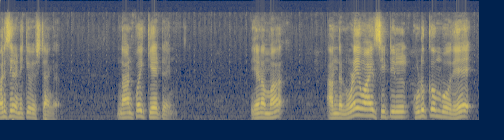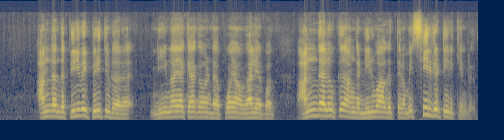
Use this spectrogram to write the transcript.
வரிசையில் நிற்க வச்சிட்டாங்க. நான் போய் கேட்டேன். ஏனம்மா அந்த நுழைவாயில் சீட்டில் கொடுக்கும்போதே அந்தந்த பிரிவை பிரித்து விடுவார் நீ நாயா கேட்க வேண்டாம் போய் அவன் வேலையை பார்த்து. அந்த அளவுக்கு அங்கே நிர்வாக திறமை சீர்கட்டி இருக்கின்றது.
